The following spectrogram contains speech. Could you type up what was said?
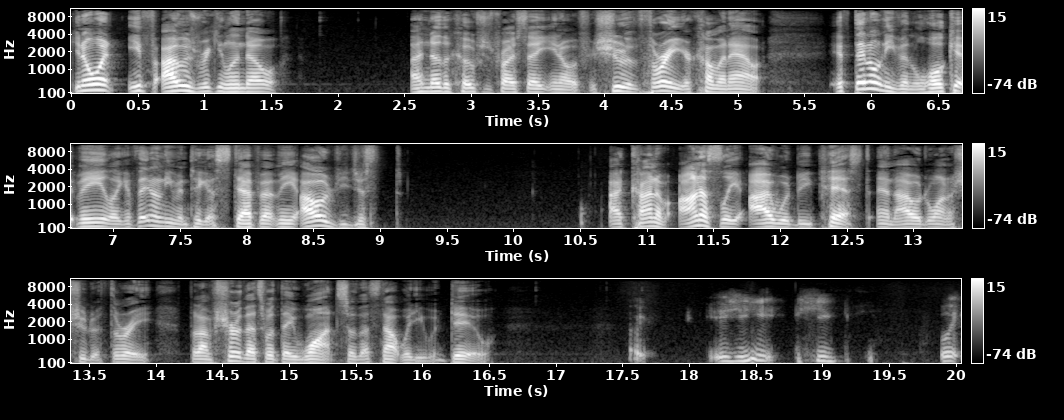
You know what? If I was Ricky Lindo, I know the coaches probably say, you know, if you shoot a three, you're coming out. If they don't even look at me, like if they don't even take a step at me, I would be just. I kind of honestly, I would be pissed, and I would want to shoot a three. But I'm sure that's what they want, so that's not what you would do. He he. We,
